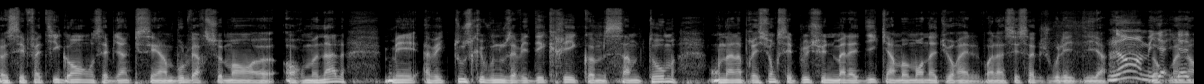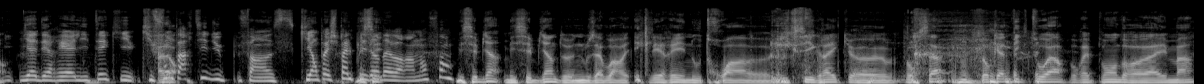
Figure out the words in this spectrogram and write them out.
euh, c'est fatigant, on sait bien que c'est un bouleversement euh, hormonal, mais avec tout ce que vous nous avez décrit comme symptômes, on a l'impression que c'est plus une maladie qu'un moment naturel. Voilà, c'est ça que je voulais dire. Non, mais il y, a- y y des réalités qui, qui font Alors- partie du. Enfin, ce qui n'empêche pas le plaisir d'avoir un enfant. Mais c'est bien, mais c'est bien de nous avoir éclairé nous trois euh, XY euh, pour ça. Donc Anne Victoire pour répondre à Emma.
